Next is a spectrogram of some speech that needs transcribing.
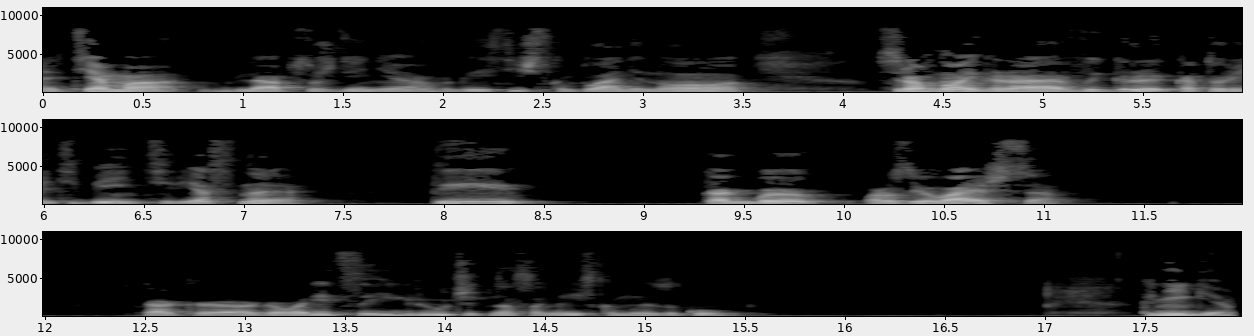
э, тема для обсуждения в эгоистическом плане, но все равно, играя в игры, которые тебе интересны, ты как бы развиваешься, как э, говорится, игры учат нас английскому языку. Книги.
